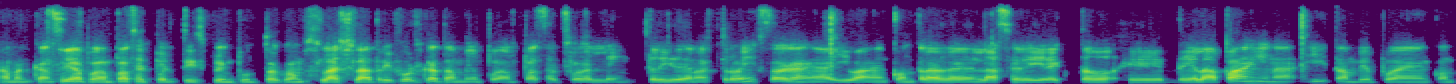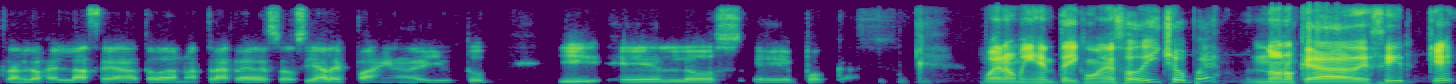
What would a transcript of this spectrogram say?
La mercancía, pueden pasar por teespring.com slash la trifulca, también pueden pasar por el link tree de nuestro Instagram, ahí van a encontrar el enlace directo eh, de la página y también pueden encontrar los enlaces a todas nuestras redes sociales, página de YouTube y eh, los eh, podcasts. Bueno, mi gente, y con eso dicho, pues no nos queda decir que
